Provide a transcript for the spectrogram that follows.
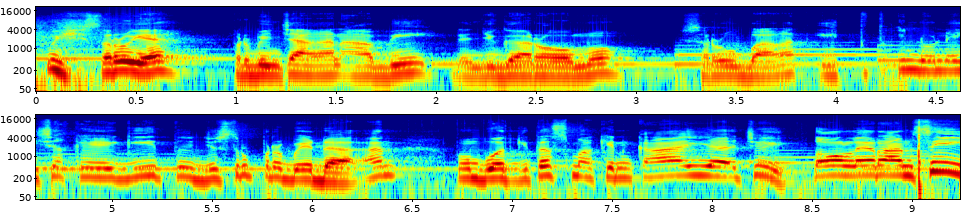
Wih seru ya perbincangan Abi dan juga Romo. Seru banget itu tuh Indonesia kayak gitu. Justru perbedaan membuat kita semakin kaya cuy. Toleransi.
